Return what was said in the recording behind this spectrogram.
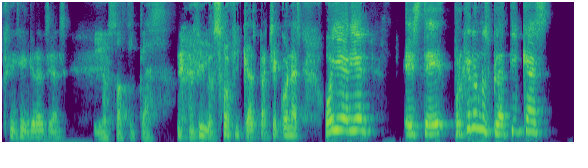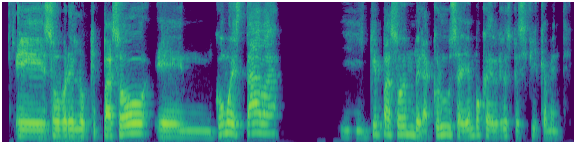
gracias. Filosóficas. Filosóficas, pacheconas. Oye, Ariel, este, ¿por qué no nos platicas eh, sobre lo que pasó en cómo estaba ¿Y qué pasó en Veracruz, allá en Boca del Río específicamente?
